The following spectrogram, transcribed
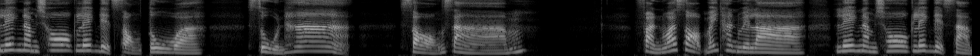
เลขนำโชคเลขเด็ดสองตัว 05 23ฝันว่าสอบไม่ทันเวลา เลขนำโชคเลขเด็ดสาม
